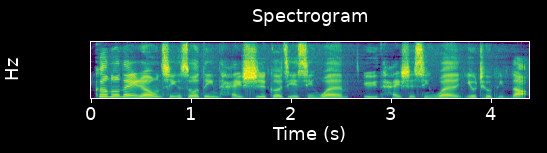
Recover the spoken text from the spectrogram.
更多内容请锁定台视各界新闻与台视新闻 YouTube 频道。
